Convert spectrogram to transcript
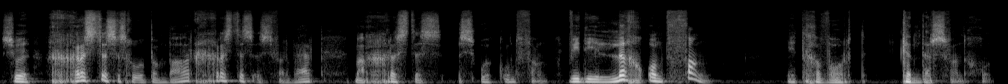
So Christus is geopenbaar, Christus is verwerp, maar Christus is ook ontvang. Wie die lig ontvang, het geword kinders van God.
